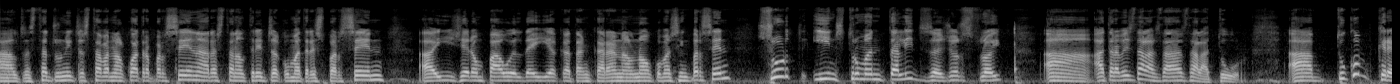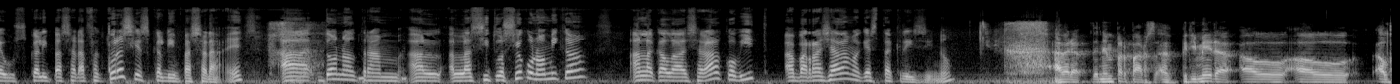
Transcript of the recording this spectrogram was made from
als Estats Units estaven al 4%, ara estan al 13,3%, ahir Jerome Powell deia que tancaran el 9,5%, surt i instrumentalitza George Floyd eh, a través de les dades de l'atur. Uh, tu com creus que li passarà factura, si és que li passarà, eh? Uh, Donald Trump, el, la situació econòmica en la que la deixarà el Covid barrejada amb aquesta crisi, no? A veure, anem per parts. Eh, primera, el, el, el,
